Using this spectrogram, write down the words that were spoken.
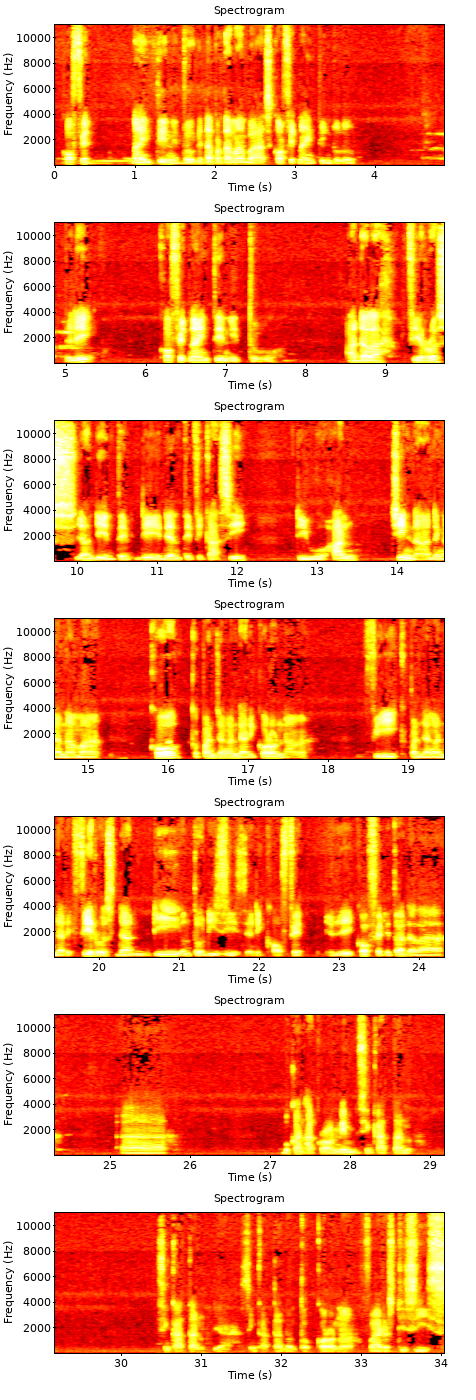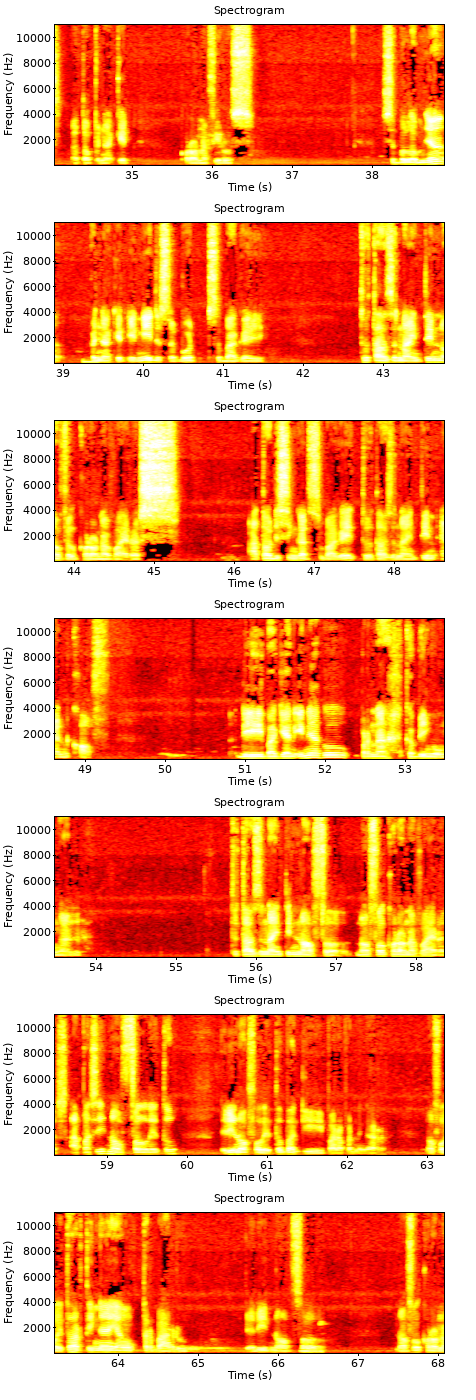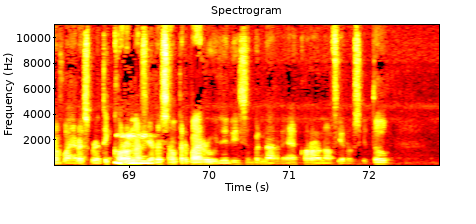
COVID-19 itu? Kita pertama bahas COVID-19 dulu. Jadi COVID-19 itu adalah virus yang diidentifikasi di Wuhan, Cina dengan nama Co kepanjangan dari corona, V kepanjangan dari virus dan D untuk disease. Jadi COVID. Jadi COVID itu adalah eh, bukan akronim singkatan singkatan ya singkatan untuk coronavirus disease atau penyakit coronavirus. Sebelumnya penyakit ini disebut sebagai 2019 novel coronavirus atau disingkat sebagai 2019 nCoV. Di bagian ini aku pernah kebingungan. 2019 novel, novel coronavirus. Apa sih novel itu? Jadi novel itu bagi para pendengar, novel itu artinya yang terbaru. Jadi novel. Novel coronavirus berarti coronavirus yang terbaru. Jadi sebenarnya coronavirus itu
